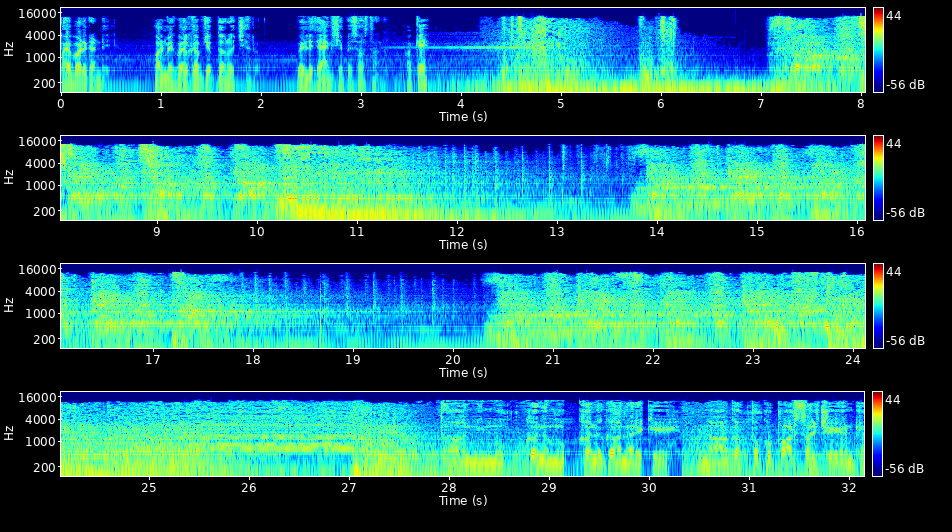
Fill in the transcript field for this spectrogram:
భయపడకండి. వాళ్ళు మీకు వెల్కమ్ చెప్తాను వచ్చారు. వెళ్ళి థ్యాంక్స్ చెప్పేసి వస్తాను. ఓకే? ముక్కలు ముక్కలుగా నరికి నాగప్పకు పార్సల్ చేయండి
